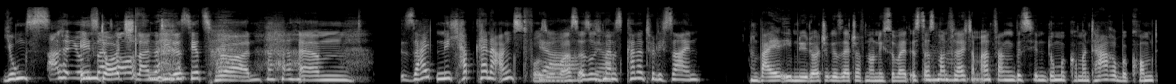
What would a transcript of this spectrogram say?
Jungs, Jungs in Deutschland, draußen. die das jetzt hören. ähm, seid nicht, habt keine Angst vor Ja, sowas. Also ich ja. meine, es kann natürlich sein, weil eben die deutsche Gesellschaft noch nicht so weit ist, dass man Mhm. vielleicht am Anfang ein bisschen dumme Kommentare bekommt.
